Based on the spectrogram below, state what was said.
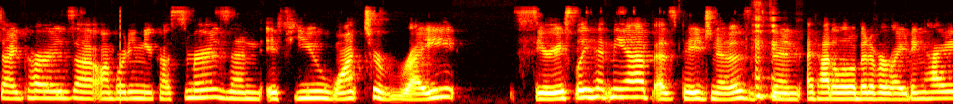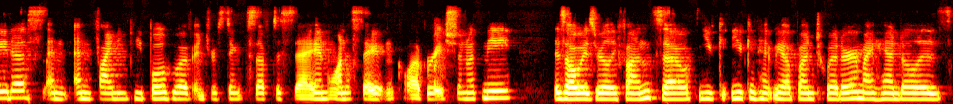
Sydecar is uh, onboarding new customers, and if you want to write, seriously hit me up. As Paige knows, it's been I've had a little bit of a writing hiatus, and and finding people who have interesting stuff to say and want to say it in collaboration with me is always really fun. So you you can hit me up on Twitter. My handle is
